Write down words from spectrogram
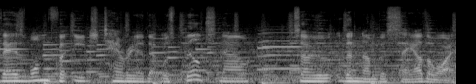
there's one for each terrier that was built now, so the numbers say otherwise.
